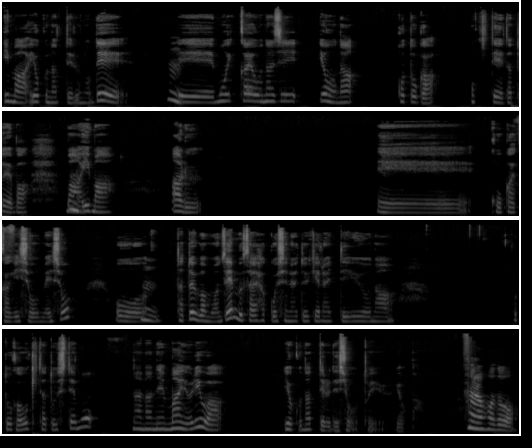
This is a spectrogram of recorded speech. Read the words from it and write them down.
今良くなってるので、うん。えーもう一回同じようなことが起きて、例えば、まあうん。今ある、えー公開鍵証明書を、うん。例えばもう全部再発行しないといけないっていうようなことが起きたとしても、7年前よりは良くなってるでしょうというようななるほど。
